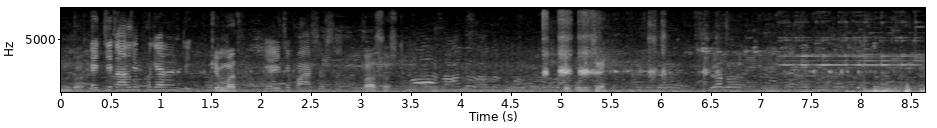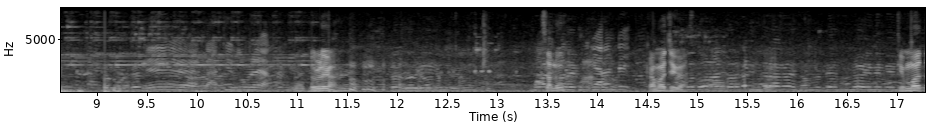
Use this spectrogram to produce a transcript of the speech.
म्हणजे. हो गॅरंटी किंमत? पासष्ट. ते पुढचे? हे का चालू? कामाची का? बरं किंमत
